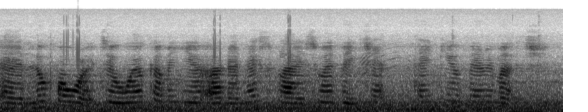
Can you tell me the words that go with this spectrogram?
and look forward to welcoming you on the next flight with Vietjet. Thank you very much.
